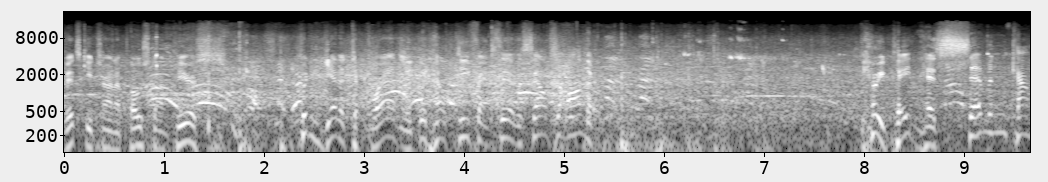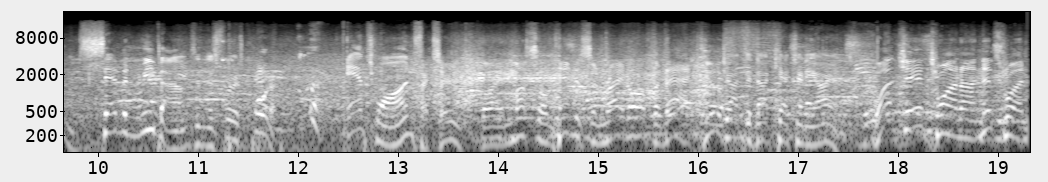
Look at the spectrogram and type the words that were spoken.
Nowitzki trying to post on Pierce. Couldn't get it to Bradley. Good help defense there. The Celtics are on the. Gary Payton has seven count, seven rebounds in this first quarter. Antoine for two. Boy, muscled Henderson right off of that. Beautiful. Shot did not catch any irons. Watch Antoine on this one.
